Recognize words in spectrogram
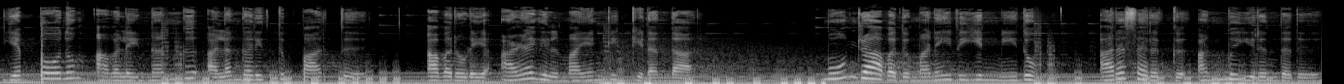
எப்போதும் அவளை நன்கு அலங்கரித்து பார்த்து அவருடைய அழகில் மயங்கி கிடந்தார். மூன்றாவது மனைவியின் மீதும் அரசருக்கு அன்பு இருந்தது.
